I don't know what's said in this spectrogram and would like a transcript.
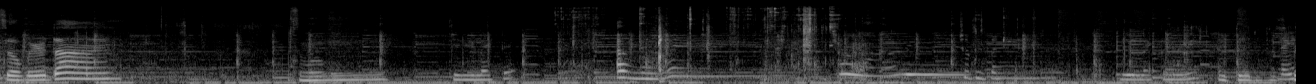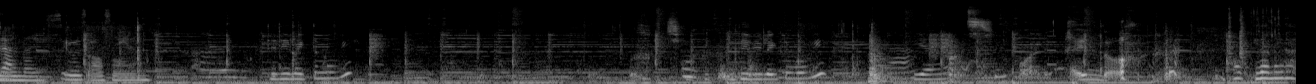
So we're done. This movie. Did you like it? I'm away. Chubby bunny. Did you like the movie? I did. It was Later. very nice. It was awesome. Did you like the movie? Did you like the movie? Yeah. I know. Oh, mira, mira.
